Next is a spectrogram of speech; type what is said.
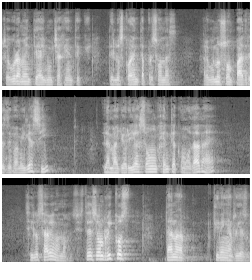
seguramente hay mucha gente de los 40 personas, algunos son padres de familia, sí. La mayoría son gente acomodada, ¿eh? ¿Sí lo saben o no? Si ustedes son ricos, están tienen en riesgo.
